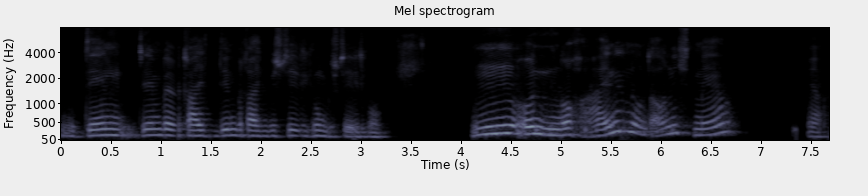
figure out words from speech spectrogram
mit den, dem Bereich, dem Bereich Bestätigung, Bestätigung. Hm, und noch einen und auch nicht mehr. Ja,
